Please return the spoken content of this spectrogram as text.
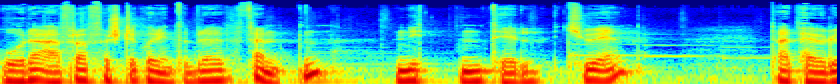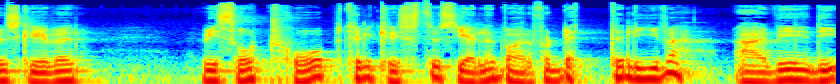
Ordet er fra 1. Korinterbrev 15, 19-21, der Paulus skriver Hvis vårt håp til Kristus gjelder bare for dette livet, er vi de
